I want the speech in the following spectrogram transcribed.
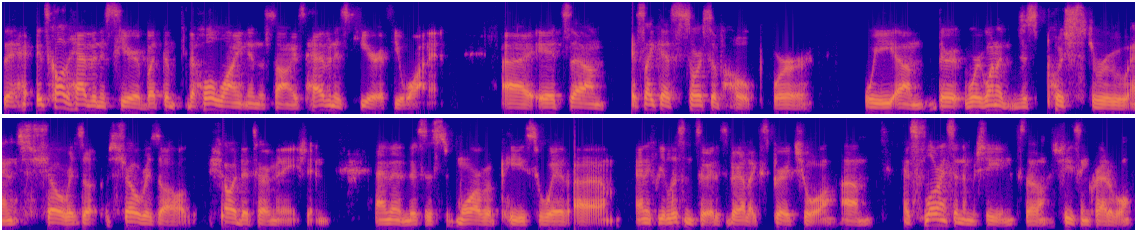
the, it's called Heaven is Here, but the, the whole line in the song is Heaven is here if you want it. Uh, it's um, it's like a source of hope where we um, there we're going to just push through and show result, show resolve, show determination. And then this is more of a piece with, um, and if you listen to it, it's very like spiritual. Um, it's Florence in the Machine, so she's incredible.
